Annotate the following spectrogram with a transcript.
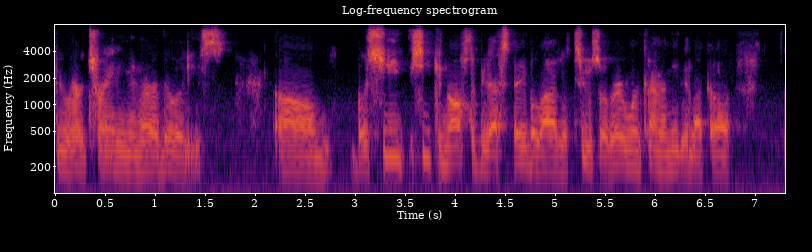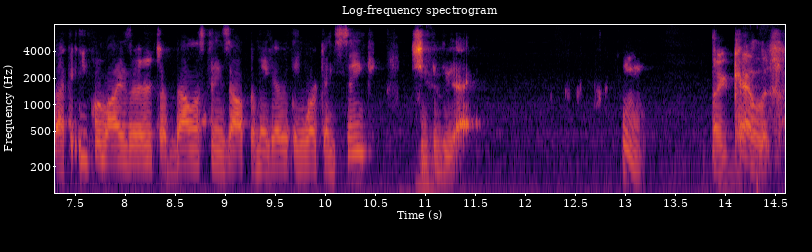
through her training and her abilities. Um, but she she can also be that stabilizer too. So if everyone kind of needed like a like an equalizer to balance things out to make everything work in sync, she can do that. like catalyst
